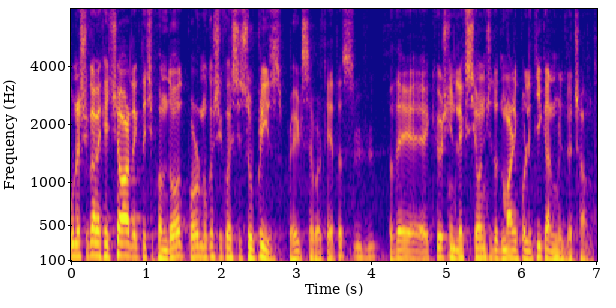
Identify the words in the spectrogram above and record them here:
unë e shikoj me keqardhje këtë që po ndodh, por nuk e shikoj si surprizë për hir të së vërtetës. Mm -hmm. Dhe ky është një leksion që do ta marrë politika në mënyrë të veçantë.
